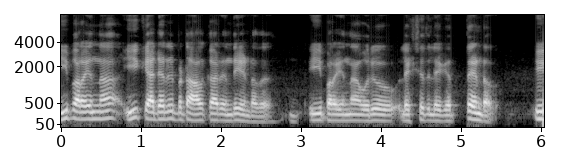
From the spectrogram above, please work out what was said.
ഈ പറയുന്ന ഈ കാറ്റഗറിയിൽപ്പെട്ട ആൾക്കാർ എന്ത് ചെയ്യേണ്ടത്? ഈ പറയുന്ന ഒരു ലക്ഷ്യത്തിലേക്ക് എത്തേണ്ടത്. ഈ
